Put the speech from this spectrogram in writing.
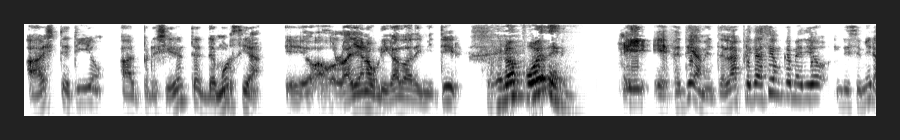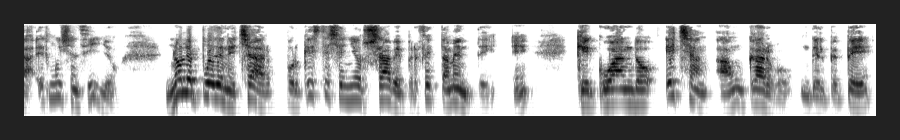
a este tío, al presidente de Murcia, eh, o lo hayan obligado a dimitir? Porque no pueden. Y efectivamente, la explicación que me dio dice, mira, es muy sencillo. No le pueden echar porque este señor sabe perfectamente ¿eh? que cuando echan a un cargo del PP,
